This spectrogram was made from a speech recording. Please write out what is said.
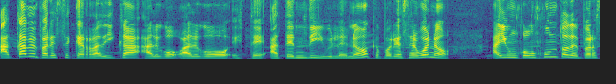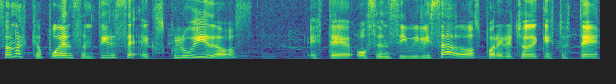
acá me parece que radica algo, algo este, atendible, ¿no? Que podría ser, bueno, hay un conjunto de personas que pueden sentirse excluidos este, o sensibilizados por el hecho de que esto esté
